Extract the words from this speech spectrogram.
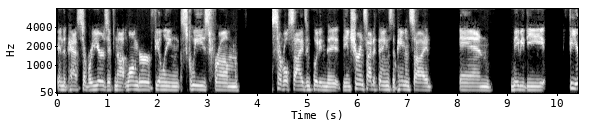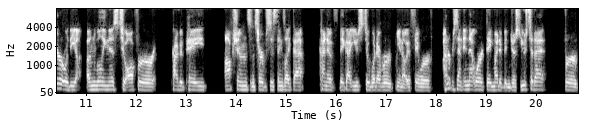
in the past several years, if not longer, feeling squeezed from several sides, including the, the insurance side of things, the payment side, and maybe the fear or the unwillingness to offer private pay options and services, things like that. Kind of, they got used to whatever, you know, if they were 100% in network, they might have been just used to that for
